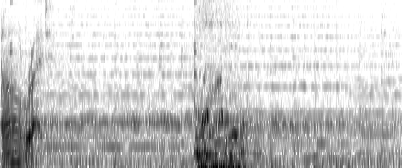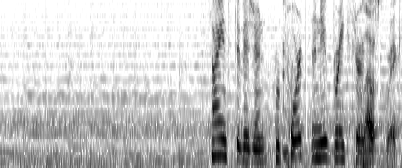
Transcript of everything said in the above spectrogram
All right. Science Division reports a new breakthrough. Well, that was quick.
